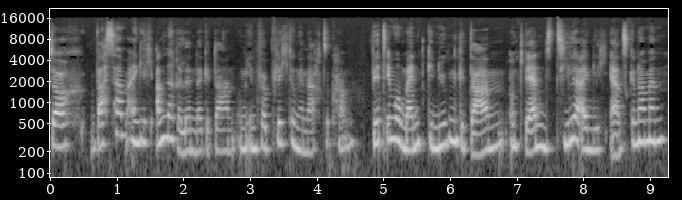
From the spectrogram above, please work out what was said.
Doch was haben eigentlich andere Länder getan, um ihren Verpflichtungen nachzukommen? Wird im Moment genügend getan und werden die Ziele eigentlich ernst genommen?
